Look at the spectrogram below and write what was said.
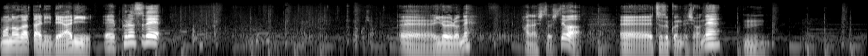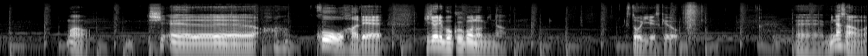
物語であり、えープラスで、えーいろいろね話としては、えー続くんでしょうね。うん。まあしえー硬派で非常に僕好みなストーリーですけどえー皆さん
